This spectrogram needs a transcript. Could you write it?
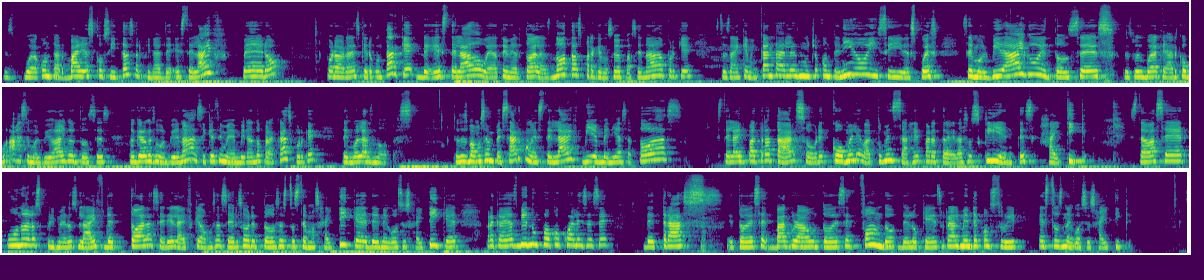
les voy a contar varias cositas al final de este live, pero por ahora les quiero contar que de este lado voy a tener todas las notas para que no se me pase nada porque ustedes saben que me encanta darles mucho contenido y si después se me olvida algo, entonces después voy a quedar como, ah, se me olvidó algo, entonces no quiero que se me olvide nada, así que si me ven mirando para acá es porque tengo las notas. Entonces vamos a empezar con este live. Bienvenidas a todas. Este live va a tratar sobre cómo elevar tu mensaje para atraer a esos clientes high ticket. Este va a ser uno de los primeros live de toda la serie live que vamos a hacer sobre todos estos temas high ticket, de negocios high ticket, para que vayas viendo un poco cuál es ese detrás, de todo ese background, todo ese fondo de lo que es realmente construir estos negocios high ticket.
